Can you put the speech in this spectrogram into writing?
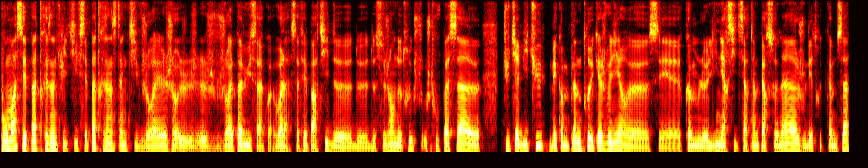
pour moi c'est pas très intuitif, c'est pas très instinctif. J'aurais j'aurais pas vu ça quoi. Voilà, ça fait partie de, de, ce genre de truc. Je, trouve pas ça. euh, tu t'y habitues, mais comme plein de trucs, hein, je veux dire, euh, c'est comme l'inertie de certains personnages ou des trucs comme ça.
